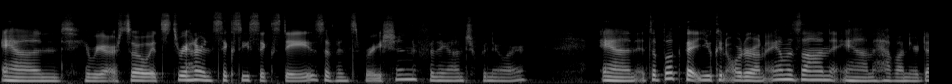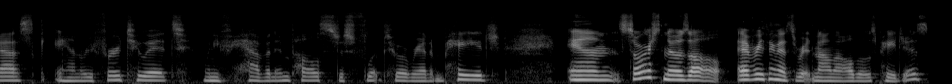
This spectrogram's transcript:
And here we are. So it's 366 days of inspiration for the entrepreneur. And it's a book that you can order on Amazon and have on your desk and refer to it. When you have an impulse, just flip to a random page. And Source knows all everything that's written on all those pages.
